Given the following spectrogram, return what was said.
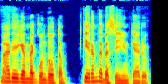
már régen meggondoltam. Kérem, ne beszéljünk erről.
